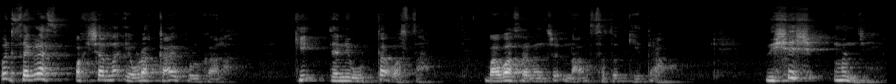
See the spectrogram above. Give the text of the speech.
पण सगळ्याच पक्षांना एवढा काय पुळका आला की त्यांनी उठता बसता बाबासाहेबांचं नाव सतत घेत राहावं. विशेष म्हणजे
